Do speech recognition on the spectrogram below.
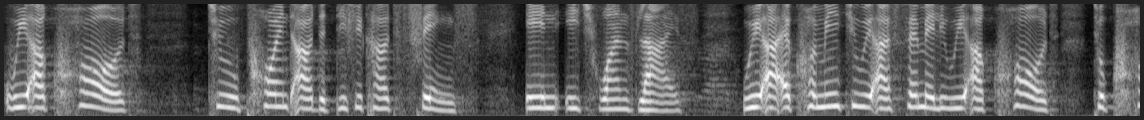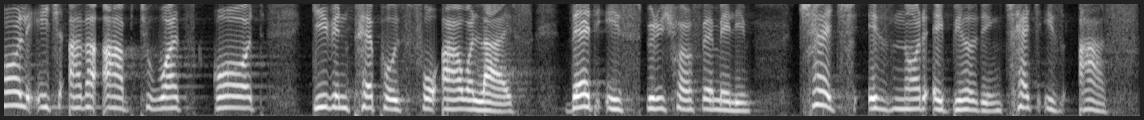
we are called to point out the difficult things in each one's lives. We are a community, we are a family, we are called to call each other up towards God given purpose for our lives. That is spiritual family. Church is not a building, church is us.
